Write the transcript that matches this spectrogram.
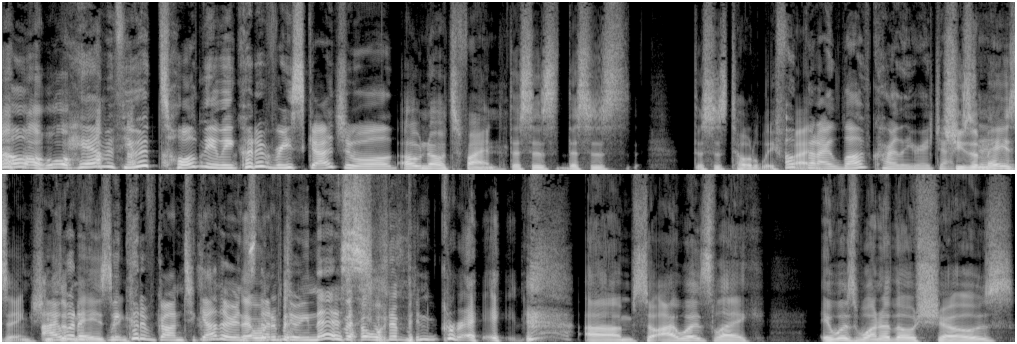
Oh, Ham, if you had told me, we could have rescheduled. Oh no, it's fine. This is this is this is totally fine. Oh, but I love Carly Rae Jepsen. She's amazing. She's amazing. We could have gone together instead of doing this. That would have been great. Um, so I was like, it was one of those shows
